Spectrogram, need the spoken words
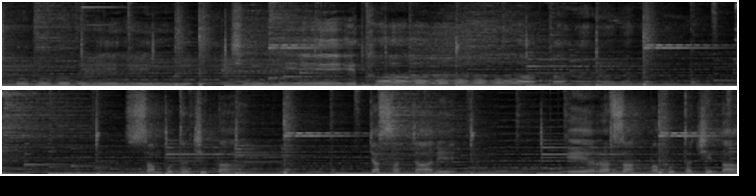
ช่วยชี้ทางสัมพุทธชิตา จัสสัจจานิเกรสะปพุทธชิตา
